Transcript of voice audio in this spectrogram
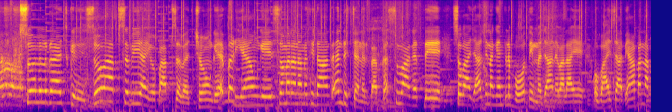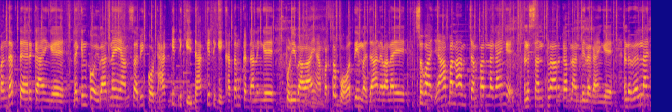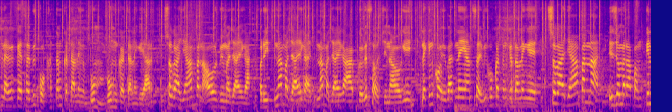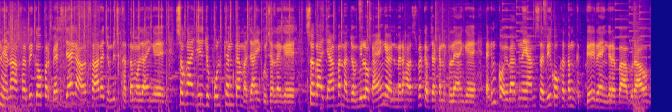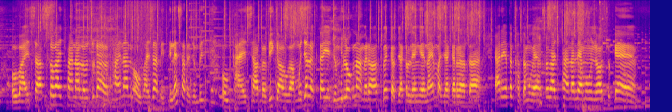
सो के सो सभी I hope आप सब अच्छे होंगे, बढ़िया होंगे। सो मेरा नाम है सिद्धांत एंड दिस चैनल पे आपका स्वागत है। सो गाइस आज ना गेम प्ले बहुत ही मज़ा आने वाला है। ओ भाई साहब, यहाँ पर ना बंदर तैर के आएँगे। लेकिन कोई बात नहीं, हम सभी को ढाक टिकी ढाक टिकी खत्म कर डालेंगे। पूरी बाबा, यहाँ पर तो बहुत ही मज़ा आने वाला है। सो गाइस यहाँ पर ना हम चंपर लगाएँगे एंड सनफ्लावर का प्लांट भी लगाएँगे एंड रेड लाइट लगा के सभी को खत्म कर डालेंगे। बुम बुम कर डालेंगे यार। सो गाइस यहाँ पर ना और भी मज़ा आएगा और इतना मज़ा आएगा, इतना मज़ा आएगा आपको भी, सोची ना होगी। लेकिन कोई बात नहीं, हम सभी को खत्म कर डालेंगे। सुबह यहाँ पर ना, ये जो मेरा पंपकिन है ना, सभी के ऊपर बैठ जाएगा और सारे जुम्बिस खत्म हो जाएँगे। सो ये जो पुल थे उनका मज़ा ही कुछ अलग है। सो यहाँ पर ना जुम्बी लोग आएँगे और मेरे हाउस पर कब्जा करने के लिए आएँगे। लेकिन कोई बात नहीं, हम सभी को खत्म करते ही रहेंगे बाबू बाबूराव। ओ भाई साहब तो गाइस फाइनल हो चुका है फाइनल ओ भाई साहब इतने सारे जुम्बी ओ भाई साहब अभी क्या होगा? मुझे लगता है ये जुम्बी लोग ना मेरे हाथ पे कब्जा कर लेंगे, नहीं मज़ा कर रहा था। यार ये तो खत्म हो गया। तो गाइस फाइनल हम हो चुके हैं।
